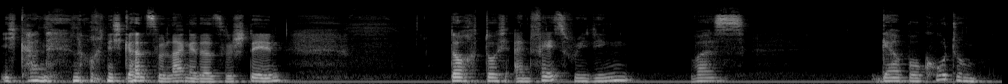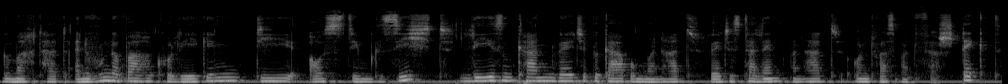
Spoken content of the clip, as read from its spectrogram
Ich kann noch nicht ganz so lange dazu stehen. Doch durch ein Face Reading, was Gerborg Hotum gemacht hat, eine wunderbare Kollegin, die aus dem Gesicht lesen kann, welche Begabung man hat, welches Talent man hat und was man versteckt,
